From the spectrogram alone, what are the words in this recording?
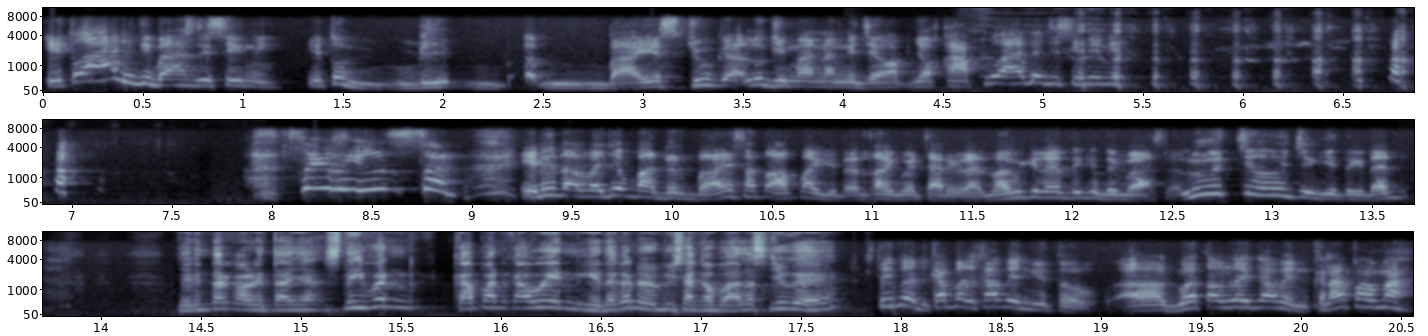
Itu ada dibahas di sini. Itu bi- bias juga. Lu gimana ngejawab nyokap lu ada di sini nih. Seriusan. Ini namanya mother bias atau apa gitu. Ntar gue cari lagi. Tapi kita nanti kita bahas. Lucu-lucu gitu. Dan Jadi ntar kalau ditanya, Steven kapan kawin gitu kan udah bisa ngebales juga ya. Steven, kapan kawin gitu? Eh, dua tahun lagi kawin. Kenapa mah?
